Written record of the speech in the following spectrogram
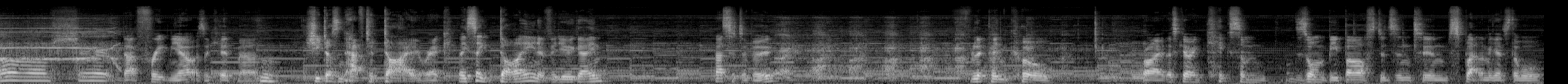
Oh shit. That freaked me out as a kid, man. she doesn't have to die, Rick. They say die in a video game. That's a taboo. Flippin' cool. Right, let's go and kick some zombie bastards into and splat them against the wall.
